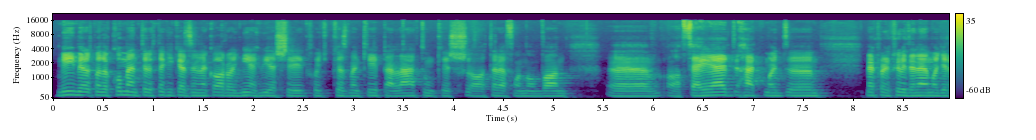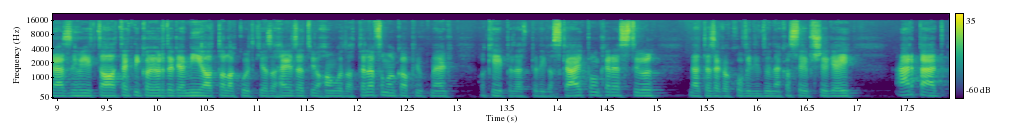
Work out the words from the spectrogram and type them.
Még mielőtt majd a kommentelők neki kezdenek arra, hogy milyen hülyeség, hogy közben képen látunk, és a telefonon van a fejed, hát majd megpróbáljuk röviden elmagyarázni, hogy itt a technikai ördöge miatt alakult ki az a helyzet, hogy a hangodat a telefonon kapjuk meg, a képedet pedig a Skype-on keresztül, de hát ezek a Covid időnek a szépségei. Árpád,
